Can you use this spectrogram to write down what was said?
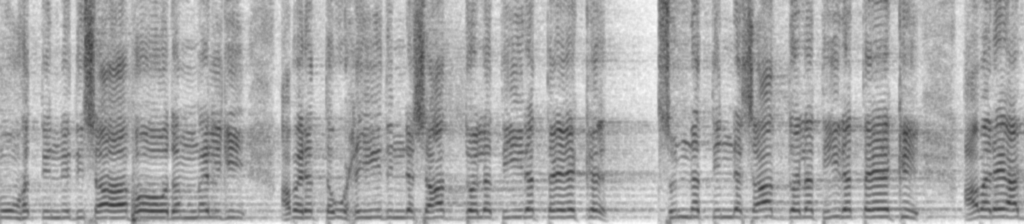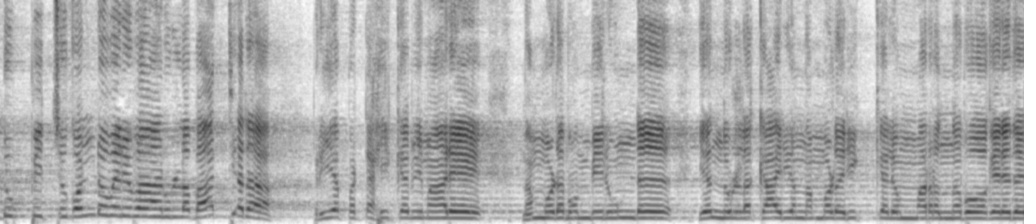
സമൂഹത്തിന് ദിശാബോധം നൽകി അവരെ തൗഹീദിന്റെ ശാദ്വല തീരത്തേക്ക് സുന്നത്തിന്റെ ശാദ്വല തീരത്തേക്ക് അവരെ അടുപ്പിച്ചു കൊണ്ടുവരുവാനുള്ള ബാധ്യത പ്രിയപ്പെട്ട ഹിക്കമിമാരെ നമ്മുടെ മുമ്പിലുണ്ട് എന്നുള്ള കാര്യം നമ്മൾ ഒരിക്കലും മറന്നു പോകരുത്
